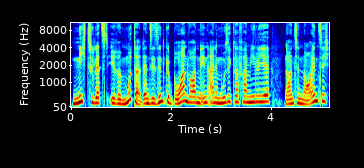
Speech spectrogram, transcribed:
nicht zuletzt Ihre Mutter. Denn Sie sind geboren worden in eine Musikerfamilie 1990.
